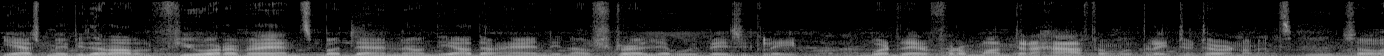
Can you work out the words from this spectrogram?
yes, maybe there are fewer events, but then on the other hand, in Australia, we basically were there for a month and a half and we played two tournaments. So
